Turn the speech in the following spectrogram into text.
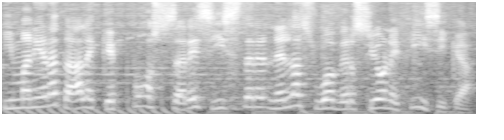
in maniera tale che possa resistere nella sua versione fisica.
